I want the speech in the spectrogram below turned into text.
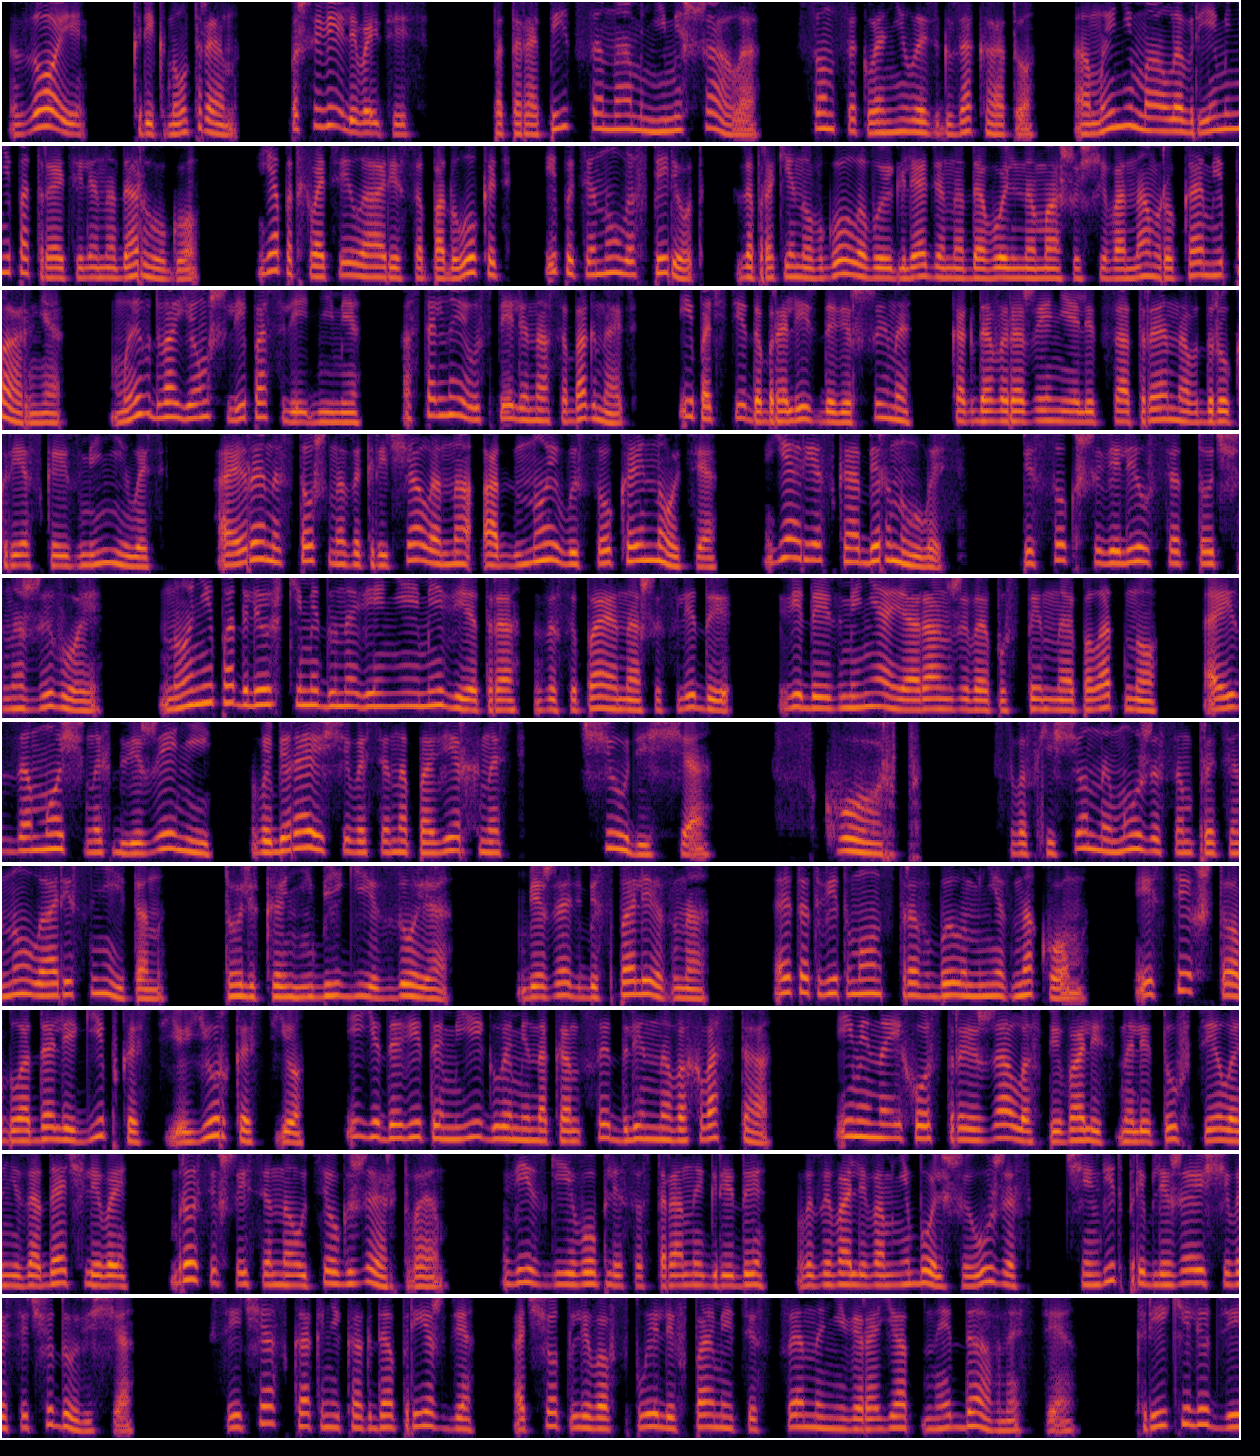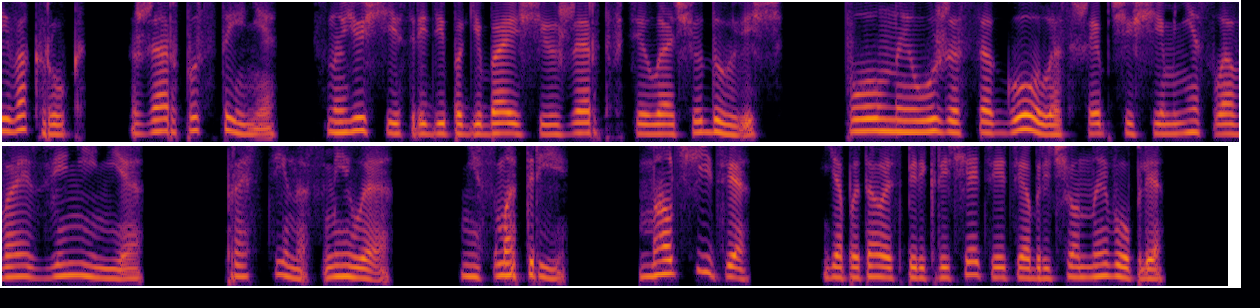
«Зои, — крикнул Трен. «Пошевеливайтесь!» Поторопиться нам не мешало. Солнце клонилось к закату, а мы немало времени потратили на дорогу. Я подхватила Ариса под локоть и потянула вперед, запрокинув голову и глядя на довольно машущего нам руками парня. Мы вдвоем шли последними, остальные успели нас обогнать и почти добрались до вершины, когда выражение лица Трена вдруг резко изменилось, а Ирен истошно закричала на одной высокой ноте. Я резко обернулась. Песок шевелился точно живой, но не под легкими дуновениями ветра, засыпая наши следы, видоизменяя оранжевое пустынное полотно, а из-за мощных движений, выбирающегося на поверхность чудища. Скорб! С восхищенным ужасом протянул Арис Нейтон. «Только не беги, Зоя!» Бежать бесполезно. Этот вид монстров был мне знаком. Из тех, что обладали гибкостью, юркостью и ядовитыми иглами на конце длинного хвоста. Именно их острые жало впивались на лету в тело незадачливой, бросившейся на утёк жертвы. Визги и вопли со стороны гряды вызывали во мне больший ужас, чем вид приближающегося чудовища. Сейчас, как никогда прежде, отчетливо всплыли в памяти сцены невероятной давности. Крики людей вокруг, жар пустыни, снующие среди погибающих жертв тела чудовищ. Полный ужаса голос, шепчущий мне слова извинения. «Прости нас, милая. Не смотри. Молчите!» Я пыталась перекричать эти обреченные вопли.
